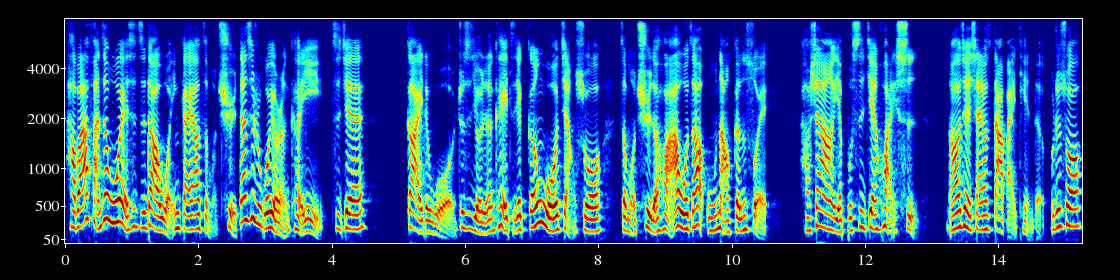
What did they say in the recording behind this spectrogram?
好吧，反正我也是知道我应该要怎么去。但是如果有人可以直接 guide 我，就是有人可以直接跟我讲说怎么去的话啊，我只要无脑跟随，好像也不是件坏事。然后而且现在又是大白天的，我就说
